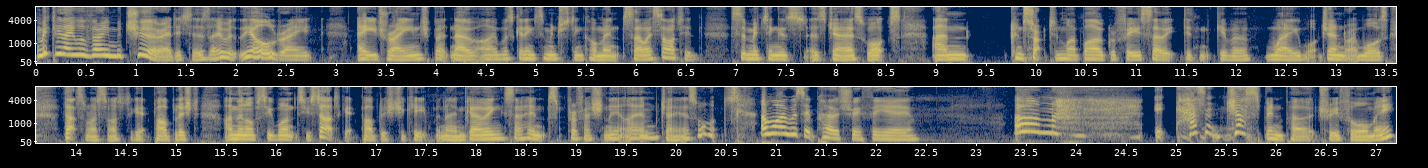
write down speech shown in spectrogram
admittedly they were very mature editors. They were at the old ra- age range, but no, I was getting some interesting comments. So I started submitting as, as J.S. Watts and constructed my biography so it didn't give away what gender I was. That's when I started to get published. And then obviously once you start to get published, you keep the name going. So hence, professionally, I am J.S. Watts. And why was it poetry for you? Um, it hasn't just been poetry for me.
